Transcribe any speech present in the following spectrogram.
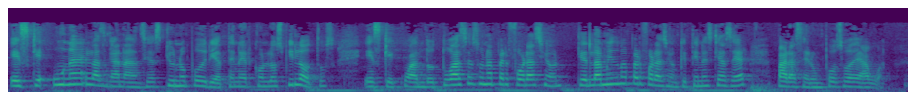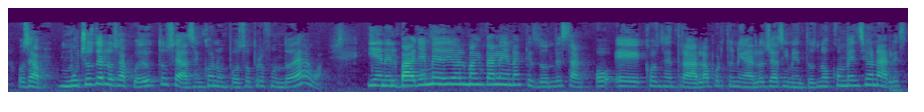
es que una de las ganancias que uno podría tener con los pilotos es que cuando tú haces una perforación, que es la misma perforación que tienes que hacer para hacer un pozo de agua, o sea, muchos de los acueductos se hacen con un pozo profundo de agua. Y en el Valle Medio del Magdalena, que es donde está eh, concentrada la oportunidad de los yacimientos no convencionales,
